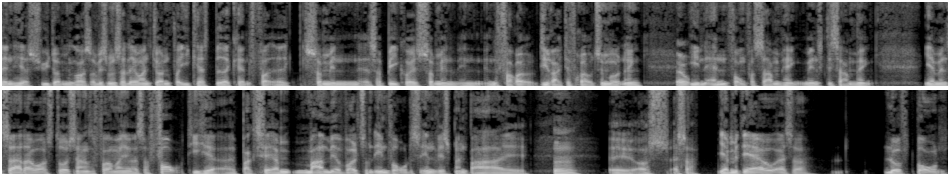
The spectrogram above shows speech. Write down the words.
den her sygdom, ikke også, og hvis man så laver en John for ikast bedre kendt for, øh, som en, altså BKS som en, en, en forrøv, direkte frøv til mund, ikke? Jo. i en anden form for sammenhæng, menneskelig sammenhæng, jamen så er der jo også store chancer for, at man jo altså får de her øh, bakterier meget mere voldsomt indvortes, end hvis man bare øh, Mm. øh, også, altså, jamen det er jo altså luftborn.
